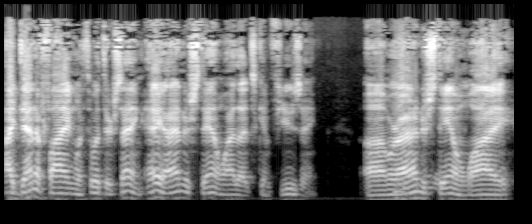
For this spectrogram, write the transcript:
identifying with what they're saying. Hey, I understand why that's confusing. Um, or I understand why,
